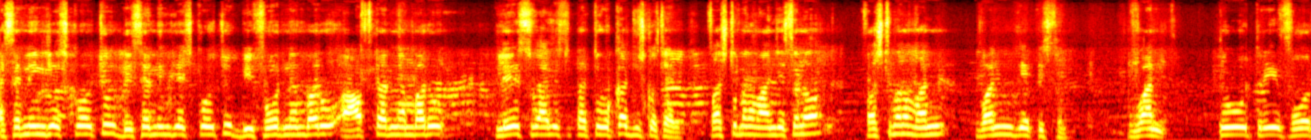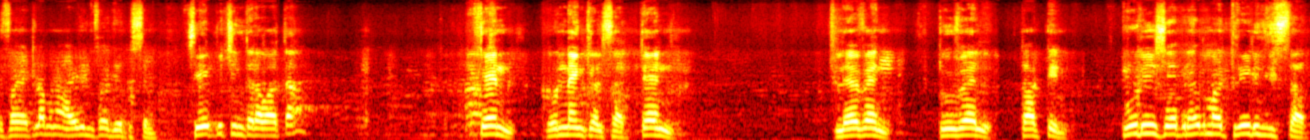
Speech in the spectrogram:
అసెండింగ్ చేసుకోవచ్చు డిసెండింగ్ చేసుకోవచ్చు before number after number place values ప్రతి ఒక్కరు తీసుకోవచ్చు ఫస్ట్ మనం వన్ చేస్తున్నాం? ఫస్ట్ మనం వన్ వన్ చేపిస్తాం. One two three four five అట్లా మనం ఐడెంటిఫై చేపిస్తాం. చేపించిన తర్వాత టెన్ రెండు అంకెలు sir. Ten eleven twelve thirteen two D's అయిపోయినప్పుడు మనకి త్రీ డీస్ ఇస్తారు.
